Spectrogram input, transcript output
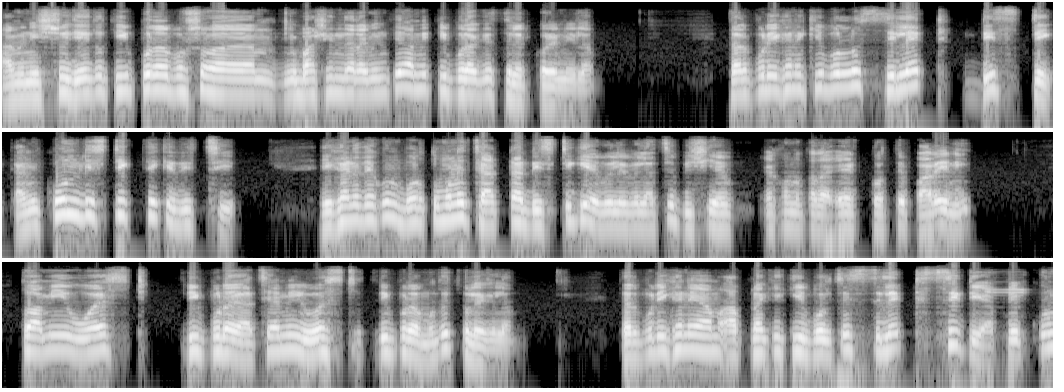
আমি নিশ্চয়ই, যেহেতু ত্রিপুরার বাসিন্দার আমি আমি ত্রিপুরাকে সিলেক্ট করে নিলাম। তারপরে এখানে কি বলল? সিলেক্ট ডিস্ট্রিক্ট আমি কোন ডিস্ট্রিক্ট থেকে দিচ্ছি? এখানে দেখুন, বর্তমানে চারটা ডিস্ট্রিক্টে অ্যাভেলেবেল আছে বেশি এখনও তারা অ্যাড করতে পারেনি। তো আমি ওয়েস্ট ত্রিপুরায় আছি, আমি ওয়েস্ট ত্রিপুরার মধ্যে চলে গেলাম। তারপর এখানে আপনাকে কি বলছে? সিলেক্ট সিটি আপনি কোন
